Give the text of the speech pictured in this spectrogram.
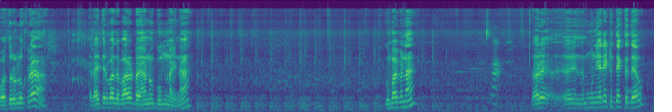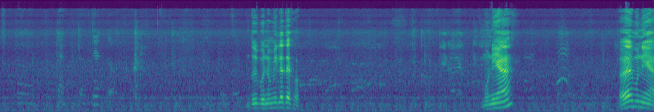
ভদ্রলোকরা রাতের বাজে বারোটায় এখনও ঘুম নাই না? ঘুমাবে না? আরে মুনিয়ারে একটু দেখতে দাও। দুই বোনে মিলে দেখো। মুনিয়া? এই মুনিয়া।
